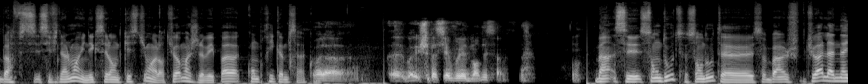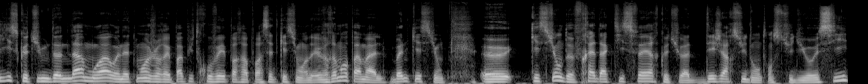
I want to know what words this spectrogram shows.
ben, c'est finalement une excellente question. Alors, tu vois, moi, je l'avais pas compris comme ça. Quoi. Voilà. Bah, je sais pas si elle voulait demander ça. Ben, c'est sans doute, sans doute. Euh, ben, tu vois, l'analyse que tu me donnes là, moi, honnêtement, j'aurais pas pu trouver par rapport à cette question. Elle est vraiment pas mal. Bonne question. Euh, question de Fred Actisphère que tu as déjà reçu dans ton studio aussi.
